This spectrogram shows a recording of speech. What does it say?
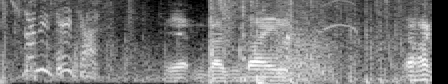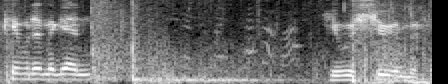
Sanitäter! Yep, guys are dying. Oh, I killed him again. He was shooting before.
